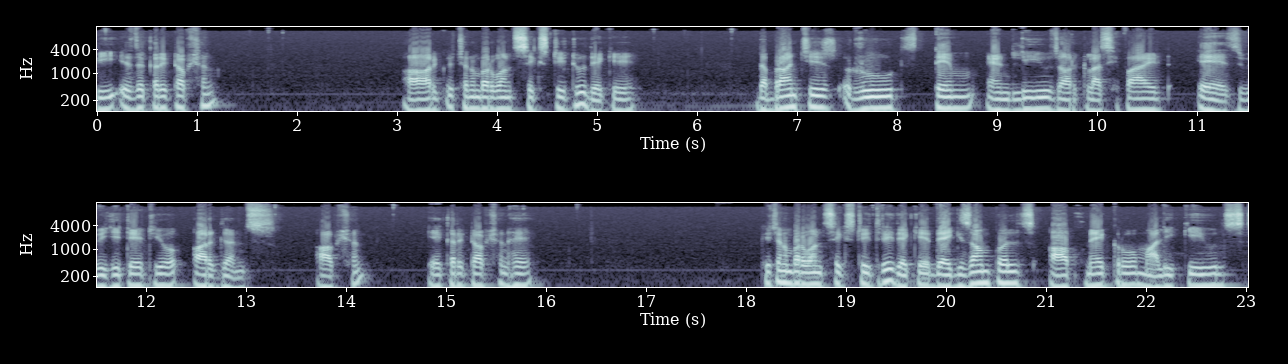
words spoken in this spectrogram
B is the correct option. और क्वेश्चन नंबर 162 देखिए The branches, roots, stem and leaves are classified as vegetative organs. Option A correct option है क्वेश्चन नंबर 163 देखिए द एग्जांपल्स ऑफ मैक्रो मॉलिक्यूल्स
